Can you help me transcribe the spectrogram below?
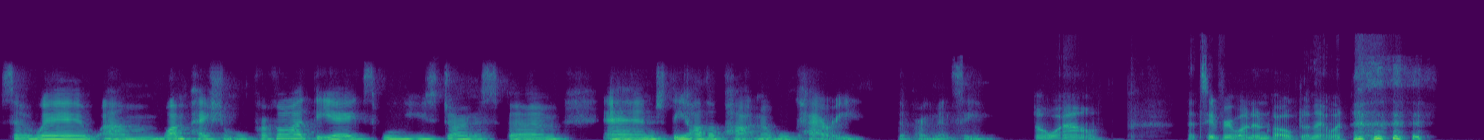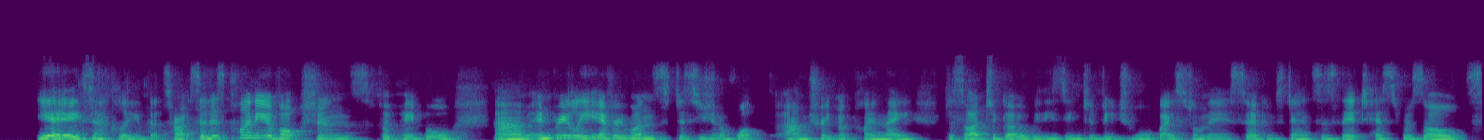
So, where um, one patient will provide the eggs, will use donor sperm, and the other partner will carry the pregnancy. Oh, wow. That's everyone involved on that one. Yeah, exactly. That's right. So there's plenty of options for people, um, and really everyone's decision of what um, treatment plan they decide to go with is individual based on their circumstances, their test results,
